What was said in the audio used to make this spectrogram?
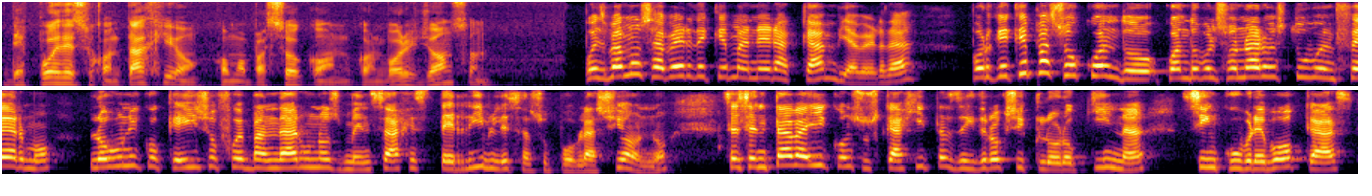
después de su contagio, como pasó con, con Boris Johnson? Pues vamos a ver de qué manera cambia, ¿verdad? Porque ¿qué pasó cuando, cuando Bolsonaro estuvo enfermo? Lo único que hizo fue mandar unos mensajes terribles a su población, ¿no? Se sentaba ahí con sus cajitas de hidroxicloroquina, sin cubrebocas,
